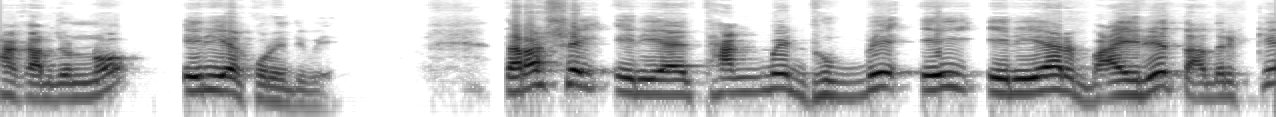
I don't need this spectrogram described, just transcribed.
থাকার জন্য এরিয়া করে দিবে। তারা সেই এরিয়ায় থাকবে, ঢুকবে, এই এরিয়ার বাইরে তাদেরকে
